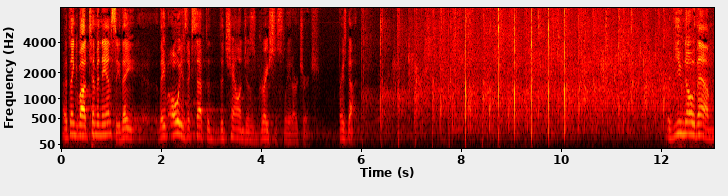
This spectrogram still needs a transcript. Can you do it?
I think about Tim and Nancy. They, they've always accepted the challenges graciously at our church. Praise God. If you know them,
